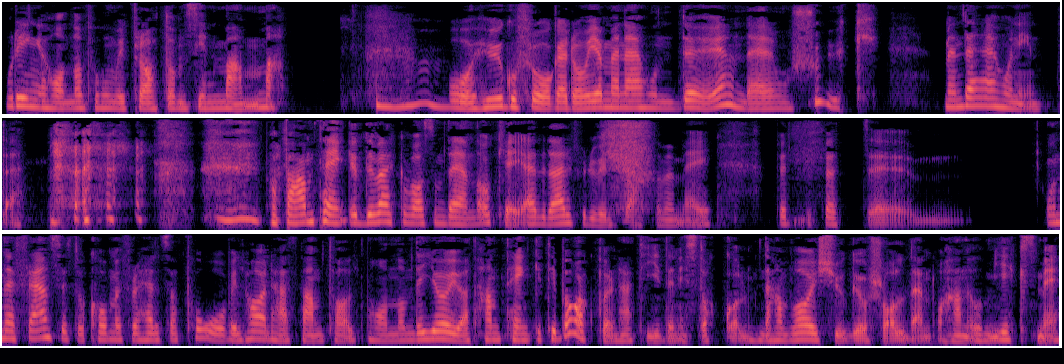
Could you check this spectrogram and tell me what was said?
hon ringer honom för hon vill prata om sin mamma. Mm. Och Hugo frågar då, ja men är hon döende, är hon sjuk? Men det är hon inte. för han tänker, det verkar vara som det enda, okej okay, är det därför du vill prata med mig? För, för att, eh, och när Francis då kommer för att hälsa på och vill ha det här samtalet med honom, det gör ju att han tänker tillbaka på den här tiden i Stockholm när han var i 20-årsåldern och han umgicks med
